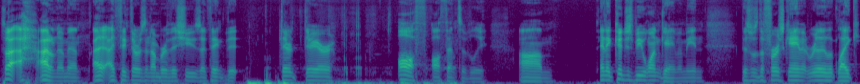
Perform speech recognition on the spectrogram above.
so I, I don't know, man. I, I think there was a number of issues. I think that they're they're off offensively, um, and it could just be one game. I mean, this was the first game. It really looked like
